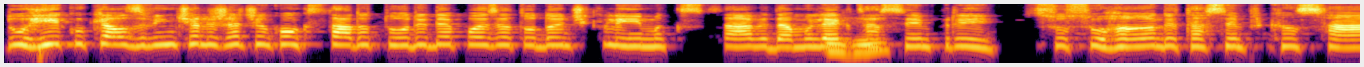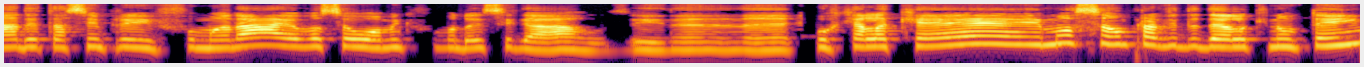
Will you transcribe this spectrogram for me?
do rico que aos 20 ele já tinha conquistado tudo e depois é tudo anticlímax, sabe? Da mulher uhum. que tá uhum. sempre sussurrando e tá sempre cansada e tá sempre fumando. Ah, eu vou ser o homem que fuma dois cigarros. E, né, né, né. Porque ela quer emoção pra vida dela que não tem.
